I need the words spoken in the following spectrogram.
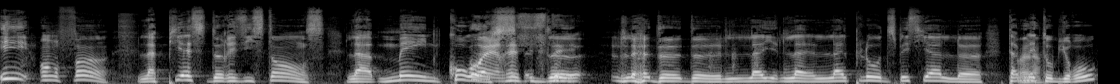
Et enfin, la pièce de résistance, la main course de le- de de la- la- l'upload spécial euh, tablette Voilà. au bureau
